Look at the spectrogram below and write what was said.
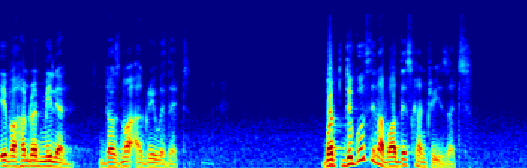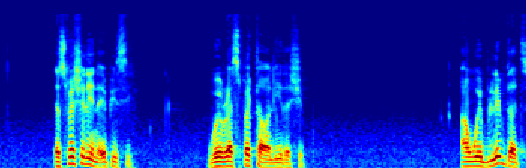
if 100 million does not agree with it. But the good thing about this country is that, especially in APC, we respect our leadership. And we believe that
